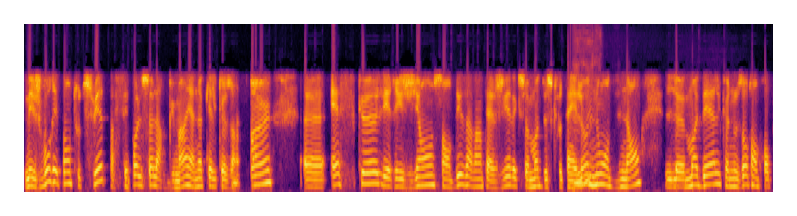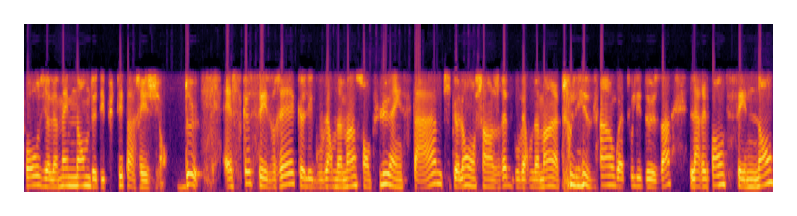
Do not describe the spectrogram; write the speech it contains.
Mais je vous réponds tout de suite parce que c'est pas le seul argument. Il y en a quelques-uns. Un, euh, est-ce que les régions sont désavantagées avec ce mode de scrutin-là? Mm-hmm. Nous, on dit non. Le modèle que nous autres, on propose, il y a le même nombre de députés par région. Deux, est-ce que c'est vrai que les gouvernements sont plus instables, puis que là, on changerait de gouvernement à tous les ans ou à tous les deux ans? La réponse, c'est non,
